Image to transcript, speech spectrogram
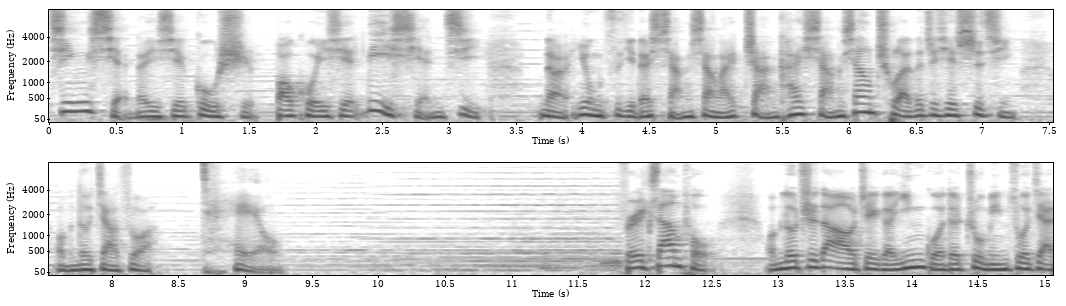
惊险的一些故事，包括一些历险记。那用自己的想象来展开想象出来的这些事情，我们都叫做 tale。 For example，我们都知道这个英国的着名作家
